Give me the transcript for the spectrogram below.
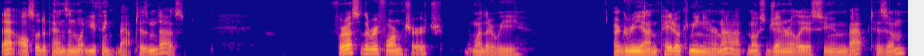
that also depends on what you think baptism does. For us in the Reformed Church, whether we agree on Paedo communion or not, most generally assume baptism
